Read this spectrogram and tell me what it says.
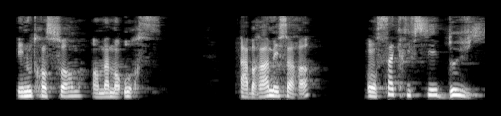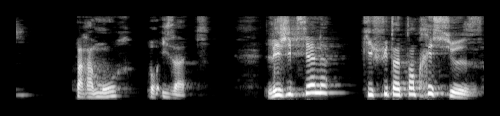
et nous transforme en maman ours. Abraham et Sarah ont sacrifié deux vies par amour pour Isaac. L'Égyptienne, qui fut un temps précieuse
